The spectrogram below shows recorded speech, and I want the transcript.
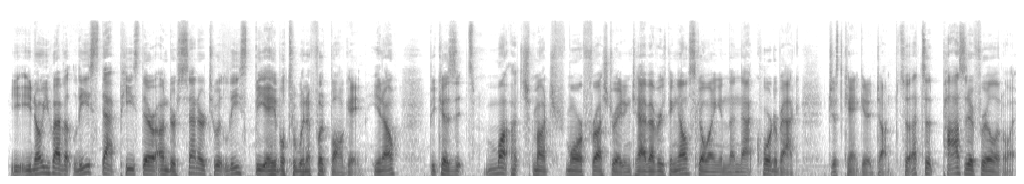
you, you know you have at least that piece there under center to at least be able to win a football game, you know? Because it's much, much more frustrating to have everything else going and then that quarterback just can't get it done. So that's a positive for Illinois.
